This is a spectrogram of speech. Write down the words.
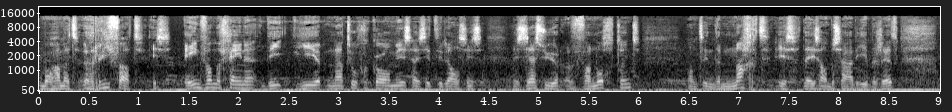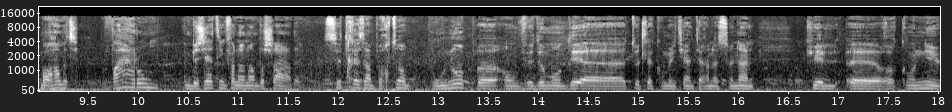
Mohammed Rifat is een van degenen die hier naartoe gekomen is. Hij zit hier al sinds 6 uur vanochtend. Want in de nacht is deze ambassade hier bezet. Mohammed, waarom een bezetting van een ambassade? C'est très important pour nous. On veut demander à toute la communauté internationale qu'elle euh, reconnaît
